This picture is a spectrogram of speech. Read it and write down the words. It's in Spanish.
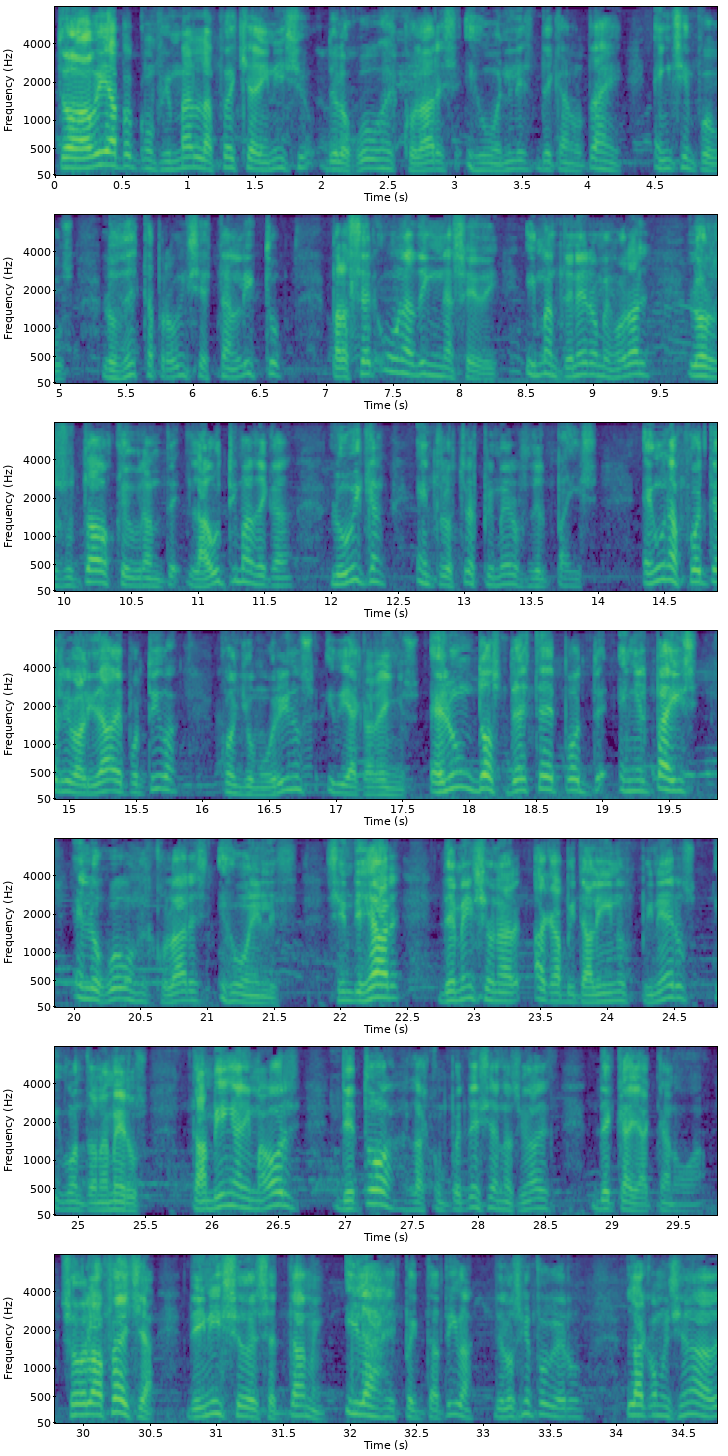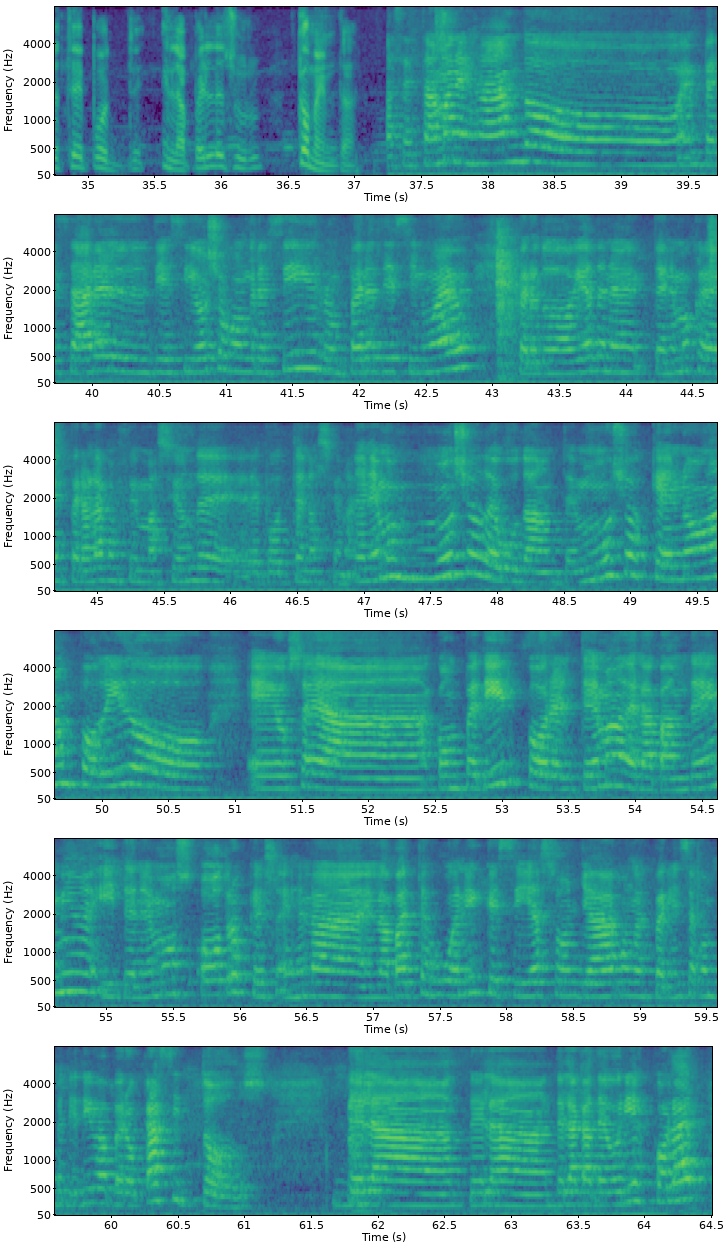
Todavía por confirmar la fecha de inicio de los Juegos Escolares y Juveniles de Canotaje en Cienfuegos, los de esta provincia están listos para ser una digna sede y mantener o mejorar los resultados que durante la última década lo ubican entre los tres primeros del país, en una fuerte rivalidad deportiva con yomurinos y viaclareños. El 1-2 de este deporte en el país en los Juegos Escolares y Juveniles sin dejar de mencionar a capitalinos, pineros y guantanameros, también animadores de todas las competencias nacionales de kayak canoa. Sobre la fecha de inicio del certamen y las expectativas de los cienfuegueros, la comisionada de este deporte en la Perla del Sur comenta. Se está manejando empezar el 18 congresí y romper el 19, pero todavía tenemos que esperar la confirmación de, deporte nacional. Tenemos muchos debutantes, muchos que no han podido, eh, o sea, competir por el tema de la pandemia y tenemos otros que es en la, en la parte juvenil que sí ya son ya con experiencia competitiva, pero casi todos de la categoría escolar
